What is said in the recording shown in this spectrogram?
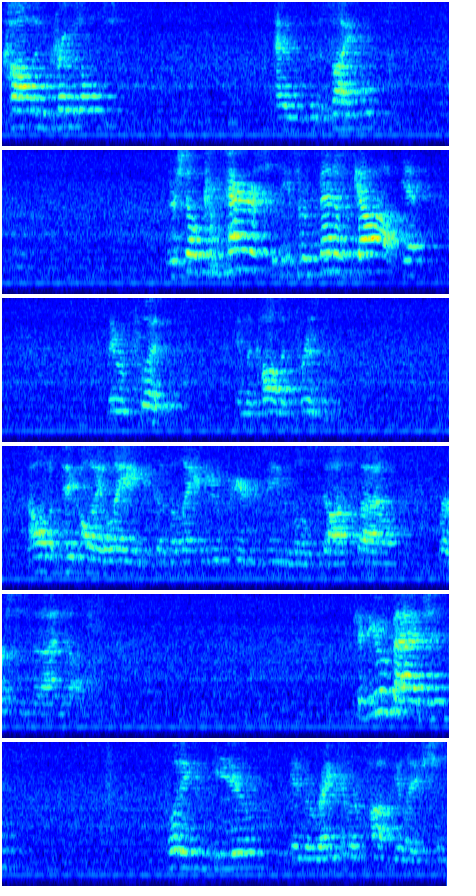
Common criminals and the disciples. There's no comparison. These were men of God, yet they were put in the common prison. I want to pick on Elaine because Elaine, you appear to be the most docile person that I know. Can you imagine putting you in the regular population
